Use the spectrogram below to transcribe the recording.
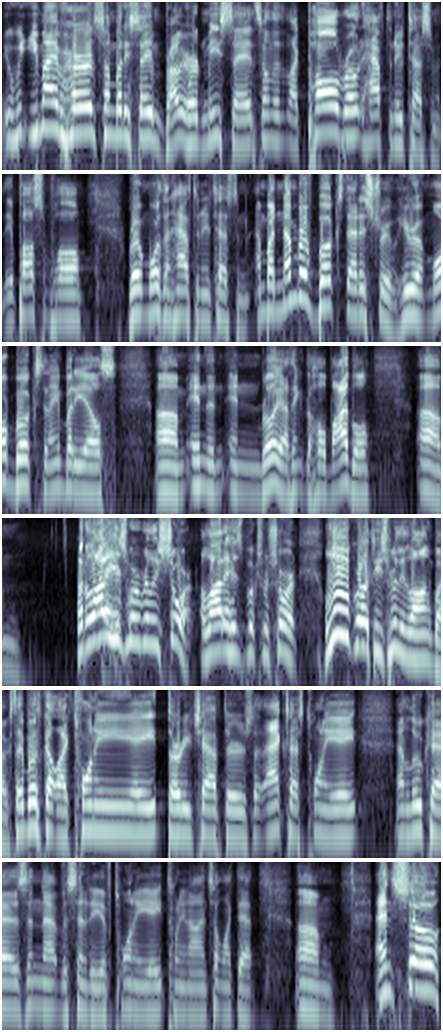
you might have heard somebody say, and probably heard me say, something like Paul wrote half the New Testament. The Apostle Paul wrote more than half the New Testament, and by number of books, that is true. He wrote more books than anybody else um, in the in really, I think, the whole Bible. Um, but a lot of his were really short. A lot of his books were short. Luke wrote these really long books. They both got like 28, 30 chapters. Acts has 28, and Luke has in that vicinity of 28, 29, something like that. Um, and so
